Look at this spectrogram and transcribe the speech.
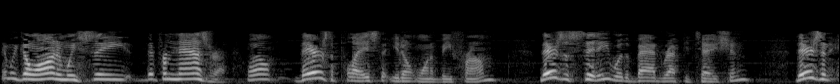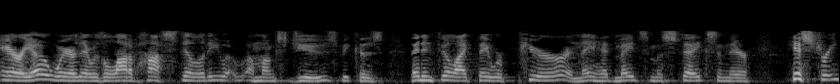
Then we go on and we see that from Nazareth. Well, there's a place that you don't want to be from. There's a city with a bad reputation. There's an area where there was a lot of hostility amongst Jews because they didn't feel like they were pure and they had made some mistakes in their history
